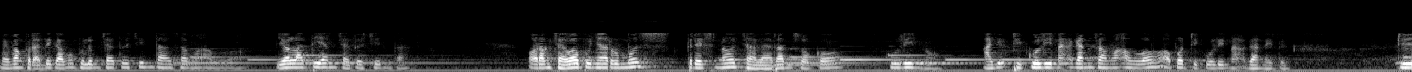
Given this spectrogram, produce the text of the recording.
memang berarti kamu belum jatuh cinta sama Allah. Ya latihan jatuh cinta. Orang Jawa punya rumus Trisno jalaran soko kulino. Ayo dikulinakan sama Allah apa dikulinakan itu? Di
